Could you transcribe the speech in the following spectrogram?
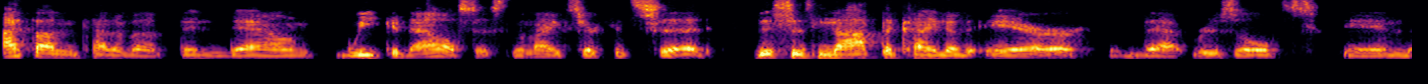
I thought in kind of a thin down, weak analysis, the Ninth Circuit said, this is not the kind of error that results in,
